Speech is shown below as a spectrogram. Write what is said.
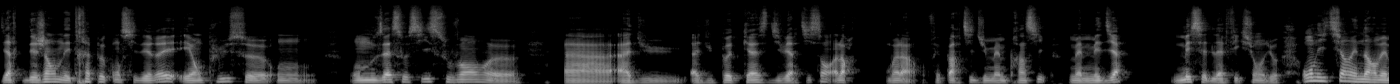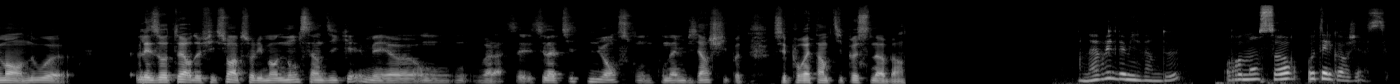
C'est-à-dire que déjà on est très peu considéré et en plus euh, on, nous associe souvent euh, à, à, du, à du podcast divertissant. Alors voilà, on fait partie du même principe, même média, mais c'est de la fiction audio. On y tient énormément, nous, euh, les auteurs de fiction absolument non syndiqués, mais euh, on, voilà, c'est la petite nuance qu'on aime bien chipoter. C'est pour être un petit peu snob. Hein. En avril 2022, roman sort Hôtel Gorgias,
